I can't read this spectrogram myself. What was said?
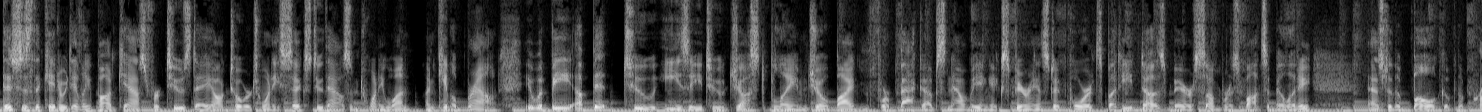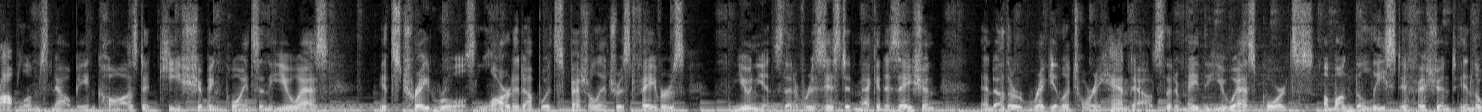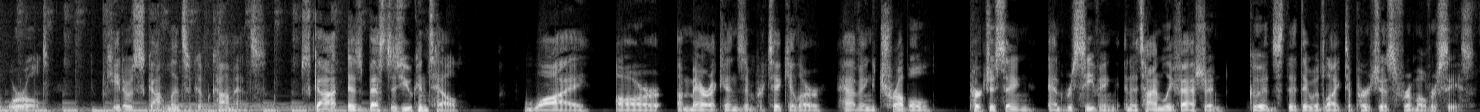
This is the Cato Daily Podcast for Tuesday, October 26, 2021. I'm Caleb Brown. It would be a bit too easy to just blame Joe Biden for backups now being experienced at ports, but he does bear some responsibility. As to the bulk of the problems now being caused at key shipping points in the U.S., it's trade rules larded up with special interest favors, unions that have resisted mechanization, and other regulatory handouts that have made the U.S. ports among the least efficient in the world. Cato's Scott Lincicome comments. Scott, as best as you can tell, why are Americans in particular having trouble purchasing and receiving in a timely fashion goods that they would like to purchase from overseas?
